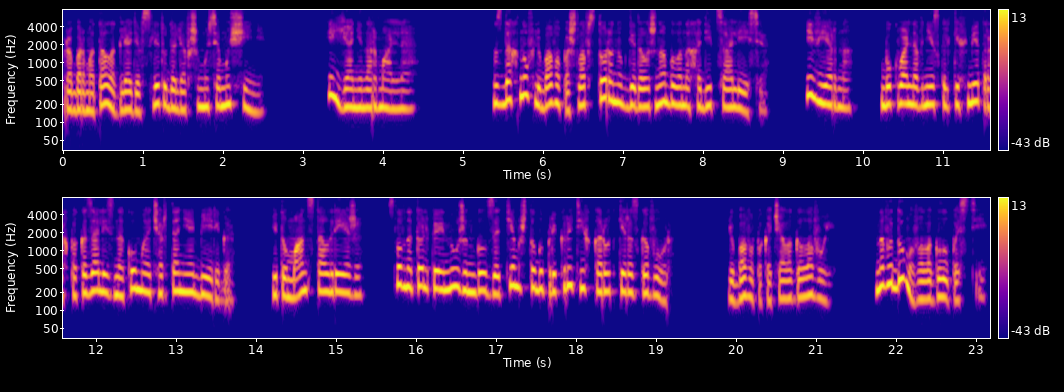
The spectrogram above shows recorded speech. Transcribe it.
пробормотала, глядя вслед удалявшемуся мужчине. «И я ненормальная». Вздохнув, Любава пошла в сторону, где должна была находиться Олеся. И верно, буквально в нескольких метрах показались знакомые очертания берега. И туман стал реже, словно только и нужен был за тем, чтобы прикрыть их короткий разговор. Любава покачала головой. Навыдумывала глупостей.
